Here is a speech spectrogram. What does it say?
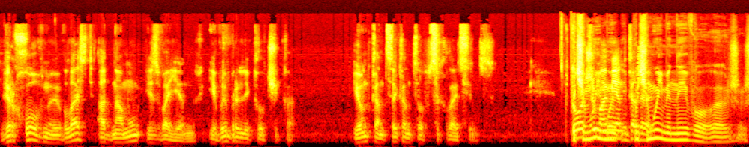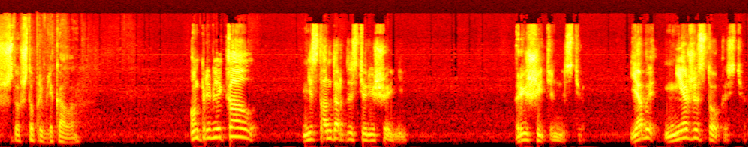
верховную власть одному из военных и выбрали Колчака. И он в конце концов согласился. Почему, момент, ему, когда... почему именно его? Что, что привлекало? Он привлекал нестандартностью решений решительностью. Я бы не жестокостью.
